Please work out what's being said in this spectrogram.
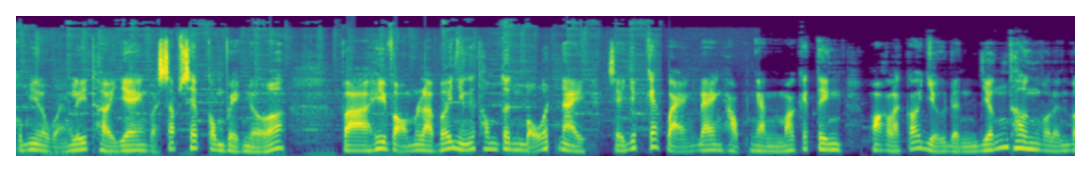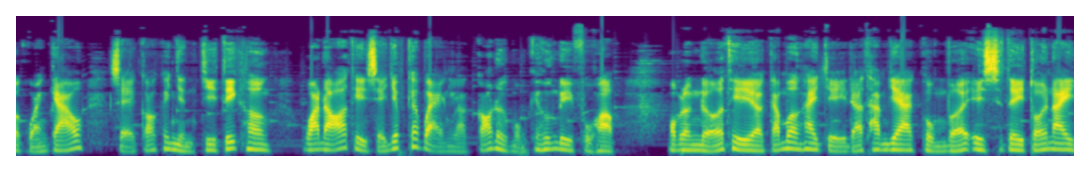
cũng như là quản lý thời gian và sắp xếp công việc nữa. Và hy vọng là với những cái thông tin bổ ích này sẽ giúp các bạn đang học ngành marketing hoặc là có dự định dấn thân vào lĩnh vực quảng cáo sẽ có cái nhìn chi tiết hơn. Qua đó thì sẽ giúp các bạn là có được một cái hướng đi phù hợp. Một lần nữa thì ờ, cảm ơn hai chị đã tham gia cùng với ECT tối nay.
